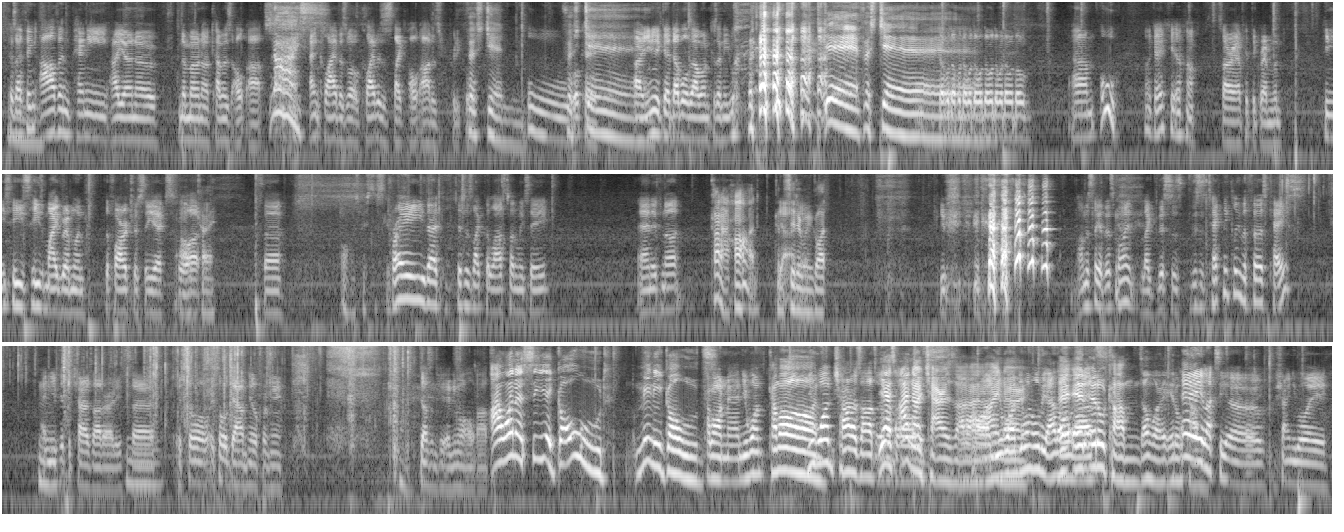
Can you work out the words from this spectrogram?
because I think Arven, Penny, Iono, Nemona come as alt arts, Nice. and Clive as well. Clive is like alt art is pretty cool. First gen. Ooh, First okay. gen. All right, you need to get double that one because I need yeah, first gen. double, double, double, double, double, double, double, double. Um. Ooh. Okay. Yeah. Oh, sorry, I've hit the gremlin. He's he's he's my gremlin, the Forretress EX for art. Okay. So Oh, I'm supposed to sleep. pray that this is like the last one we see, and if not, Kind of hard Yeah, considering we got. you. honestly, at this point, like this is this is technically the first case, and hmm. you've hit the Charizard already, so hmm. it's all it's all downhill from here. Doesn't hit any more art. I want to see a gold, mini golds. Come on, man! You want Come on. you want Charizards? Yes, I know. Charizard. I you know. want you want all the other it, it, It'll come. Don't worry. It'll Hey, come. Luxio, shiny boy,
